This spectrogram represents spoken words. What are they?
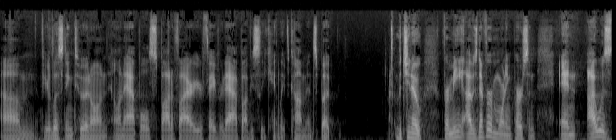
Um, if you're listening to it on on Apple, Spotify, or your favorite app, obviously you can't leave comments, but but you know, for me, I was never a morning person, and I was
